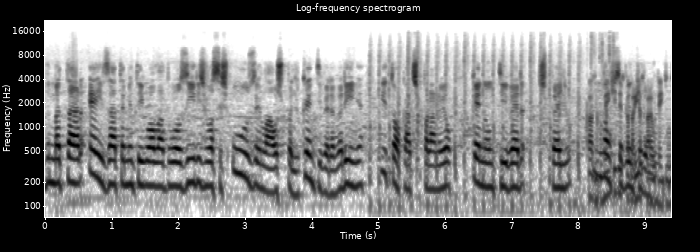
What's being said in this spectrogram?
de matar é exatamente igual à do Osíris. Vocês usem lá o espelho quem tiver a varinha e toca a disparar nele. Quem não tiver espelho não se aventura muito.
